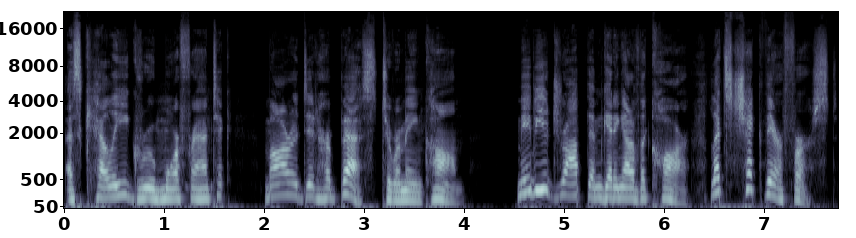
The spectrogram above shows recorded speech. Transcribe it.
As Kelly grew more frantic, Mara did her best to remain calm. Maybe you dropped them getting out of the car. Let's check there first.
